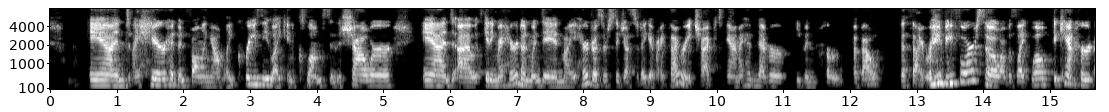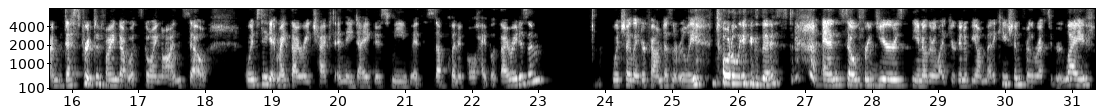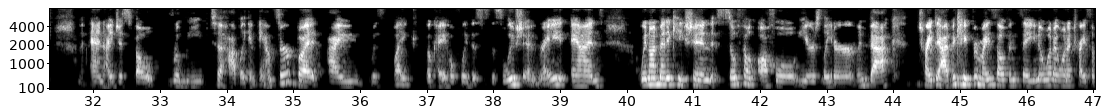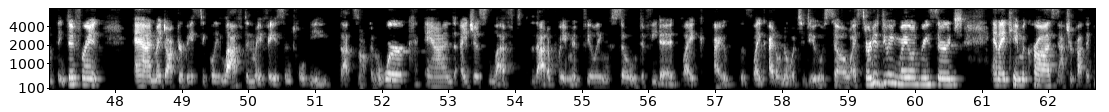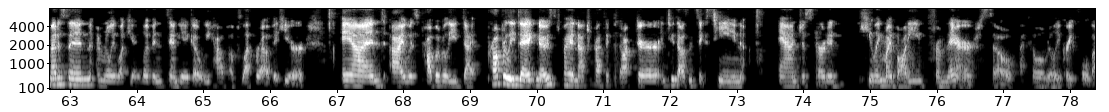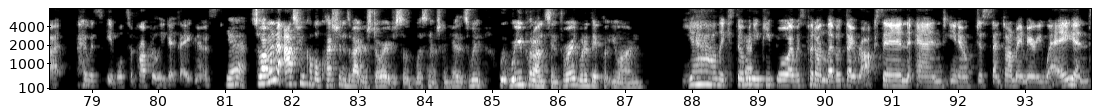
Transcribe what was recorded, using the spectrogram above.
And my hair had been falling out like crazy, like in clumps in the shower. And I was getting my hair done one day, and my hairdresser suggested I get my thyroid checked. And I had never even heard about the thyroid before. So I was like, well, it can't hurt. I'm desperate to find out what's going on. So went to get my thyroid checked, and they diagnosed me with subclinical hypothyroidism, which I later found doesn't really totally exist. And so for mm-hmm. years, you know, they're like, you're going to be on medication for the rest of your life. And I just felt relieved to have like an answer, but I was like, okay, hopefully this is the solution, right? And went on medication, still felt awful years later, went back, tried to advocate for myself and say, you know what, I want to try something different. And my doctor basically laughed in my face and told me that's not going to work. And I just left that appointment feeling so defeated. Like I was like, I don't know what to do. So I started doing my own research and I came across naturopathic medicine. I'm really lucky. I live in San Diego. We have a plethora of it here. And I was probably di- properly diagnosed by a naturopathic doctor in 2016 and just started healing my body from there. So I feel really grateful that I was able to properly get diagnosed. Yeah. So I want to ask you a couple questions about your story, just so listeners can hear this. When were you put on Synthroid? What did they put you on? Yeah, like so yeah. many people, I was put on levothyroxine and you know just sent on my merry way, and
